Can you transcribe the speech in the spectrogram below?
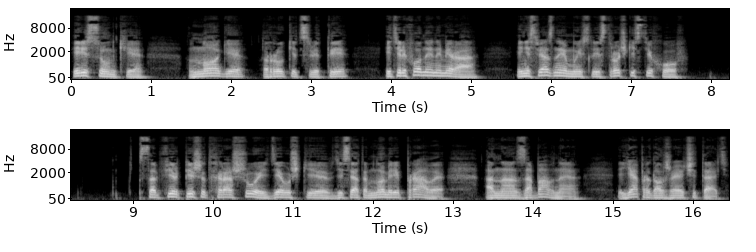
и рисунки, ноги, руки, цветы, и телефонные номера, и несвязные мысли, и строчки стихов. Сапфир пишет хорошо, и девушки в десятом номере правы. Она забавная. Я продолжаю читать.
